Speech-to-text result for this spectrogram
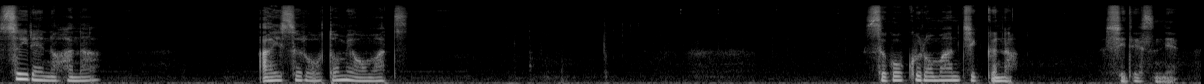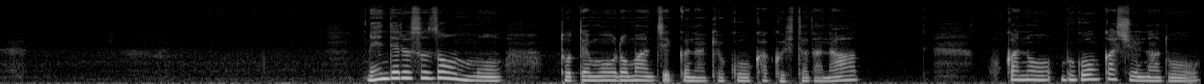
睡蓮の花。愛する乙女を待つ。すごくロマンチックな詩ですね。メンデルスゾーンもとてもロマンチックな曲を書く人だな。他の無言歌集などを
